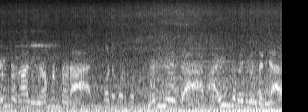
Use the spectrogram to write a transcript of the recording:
ஐந்து காலி அம்மன் தொடர் ஐந்து வடிகள் தனியாக.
